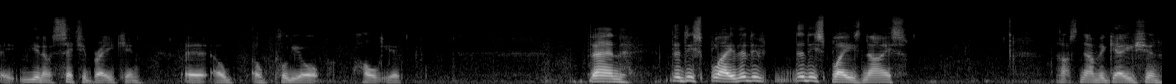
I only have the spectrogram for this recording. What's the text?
uh, you know, city braking, uh, will will pull you up, halt you. Then the display, the, di the display is nice. That's navigation.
